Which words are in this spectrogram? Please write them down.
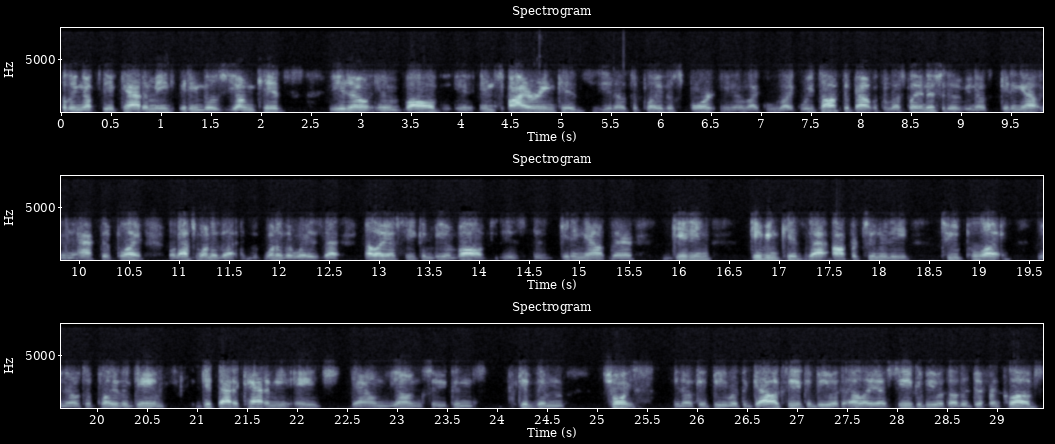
building up the academy, getting those young kids, you know, involved, in, inspiring kids, you know, to play the sport, you know, like like we talked about with the Let's Play initiative, you know, getting out in active play. Well, that's one of the one of the ways that LAFC can be involved is is getting out there, getting giving kids that opportunity to play, you know, to play the game, get that academy age down young, so you can give them choice you know, it could be with the Galaxy, it could be with LAFC, it could be with other different clubs,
